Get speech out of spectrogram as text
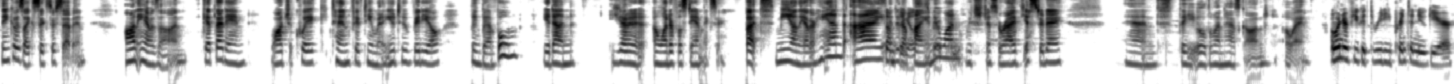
think it was like 6 or 7 on Amazon. Get that in, watch a quick 10 15 minute YouTube video, bing bam boom, you're done. You got a, a wonderful stand mixer. But me, on the other hand, I Something ended up buying a new broken. one, which just arrived yesterday, and the old one has gone away. I wonder if you could 3D print a new gear.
